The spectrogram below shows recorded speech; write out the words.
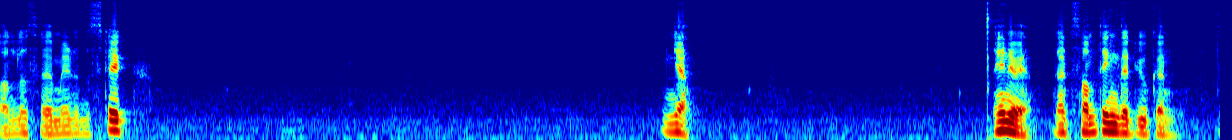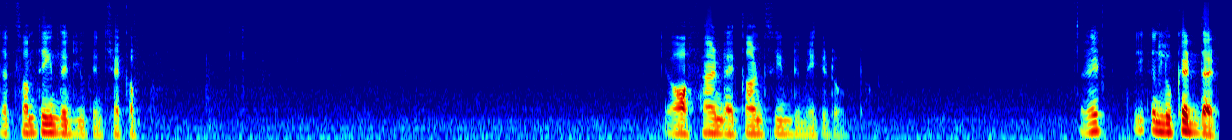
Unless I made a mistake. Yeah. Anyway that is something that you can that is something that you can check up. Offhand I can't seem to make it out. Right? We can look at that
